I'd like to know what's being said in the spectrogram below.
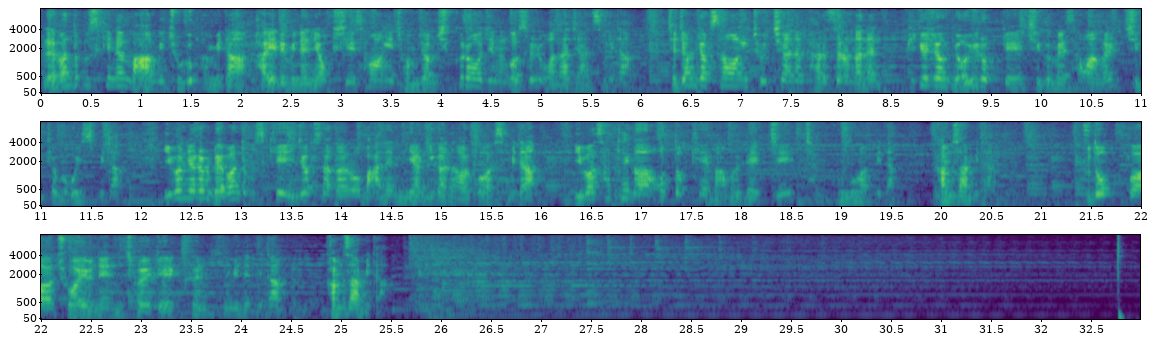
레반도프스키는 마음이 조급합니다. 바이르미는 역시 상황이 점점 시끄러워지는 것을 원하지 않습니다. 재정적 상황이 좋지 않은 바르셀로나는 비교적 여유롭게 지금의 상황을 지켜보고 있습니다. 이번 여름 레반도프스키의 이적 사가로 많은 이야기가 나올 것 같습니다. 이번 사태가 어떻게 마무리될지 참 궁금합니다. 감사합니다. 구독과 좋아요는 저에게 큰 힘이 됩니다. 감사합니다.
